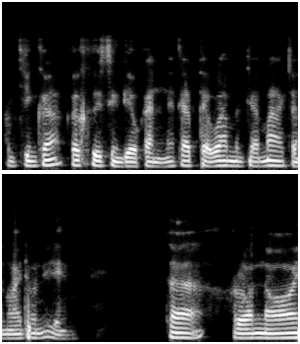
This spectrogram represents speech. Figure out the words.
ความจริงก็ก็คือสิ่งเดียวกันนะครับ แต่ว่ามันจะมากจะน้อยเท่านั้นเอง ถ้าร้อนน้อย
